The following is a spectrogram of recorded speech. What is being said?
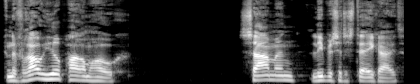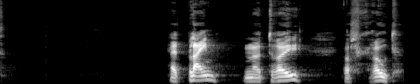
En de vrouw hielp haar omhoog. Samen liepen ze de steeg uit. Het plein, Montreuil, was groot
